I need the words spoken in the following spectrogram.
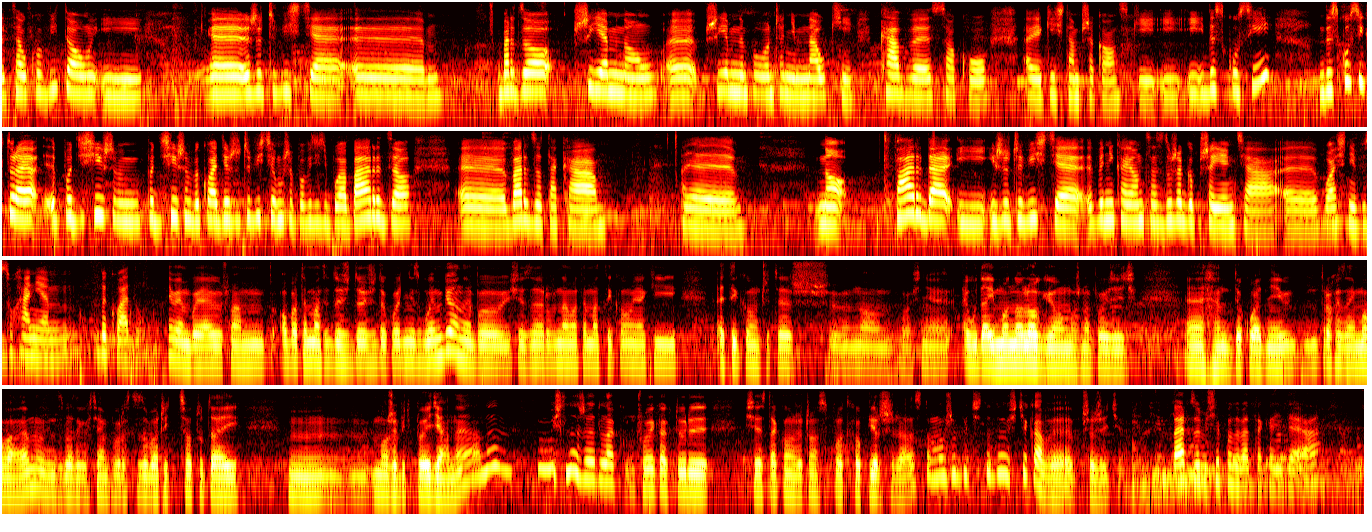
całkowitą i e, rzeczywiście e, bardzo przyjemną, przyjemnym połączeniem nauki, kawy, soku, jakiejś tam przekąski i, i, dyskusji. Dyskusji, która po dzisiejszym, po dzisiejszym wykładzie rzeczywiście muszę powiedzieć była bardzo, bardzo taka no, twarda i, i rzeczywiście wynikająca z dużego przejęcia e, właśnie wysłuchaniem wykładu. Nie wiem, bo ja już mam oba tematy dość, dość dokładnie zgłębione, bo się zarówno matematyką, jak i etyką, czy też no, właśnie eudaimonologią, można powiedzieć, e, dokładniej trochę zajmowałem, więc dlatego chciałem po prostu zobaczyć, co tutaj mm, może być powiedziane, ale myślę, że dla człowieka, który się z taką rzeczą spotkał pierwszy raz, to może być to dość ciekawe przeżycie. Bardzo mi się podoba taka idea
